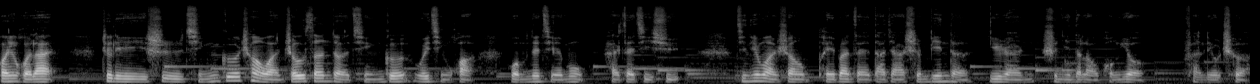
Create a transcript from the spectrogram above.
欢迎回来，这里是情歌唱晚周三的情歌微情话，我们的节目还在继续。今天晚上陪伴在大家身边的依然是您的老朋友范刘彻。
